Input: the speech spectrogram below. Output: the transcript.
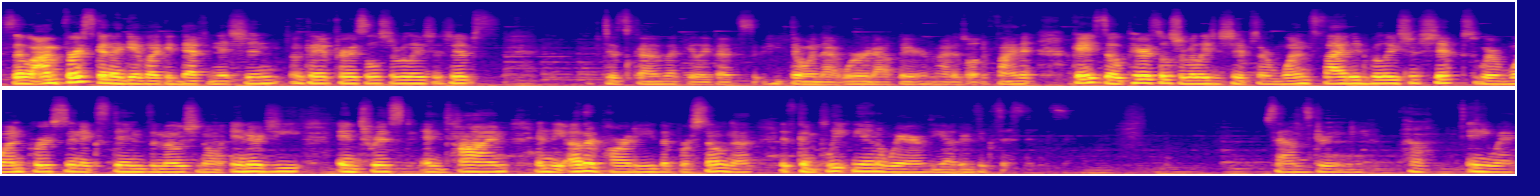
so I'm first gonna give like a definition. Okay, parasocial relationships just because I feel like that's throwing that word out there, might as well define it. Okay, so parasocial relationships are one sided relationships where one person extends emotional energy, interest, and time, and the other party, the persona, is completely unaware of the other's existence. Sounds dreamy, huh? Anyway,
